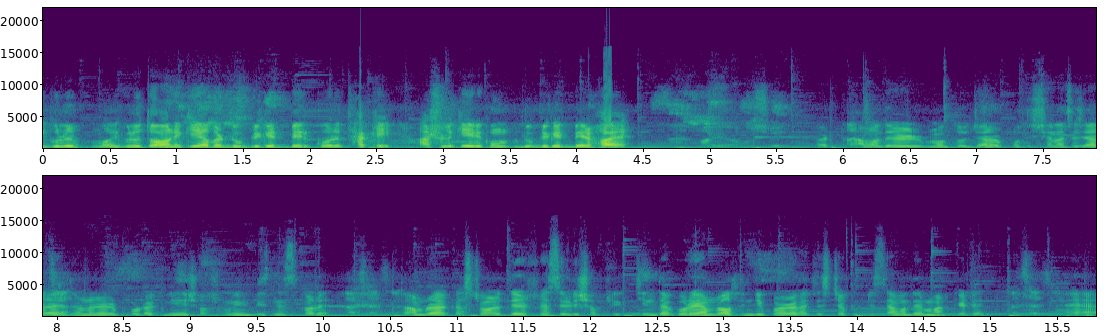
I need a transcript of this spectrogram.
এগুলো এগুলো তো অনেকেই আবার ডুপ্লিকেট বের করে থাকে। আসলে কি এরকম ডুপ্লিকেট বের হয়? বাট আচ্ছা। আমাদের মতো যারা প্রতিষ্ঠান আছে যারা এই আচ্ছা। ধরনের প্রোডাক্ট নিয়ে সবসময় বিজনেস করে আচ্ছা তো আমরা কাস্টমারদের ফ্যাসিলিটি সব চিন্তা করে আমরা অথেন্টিক প্রোডাক্ট রাখার চেষ্টা করতেছি আমাদের মার্কেটে হ্যাঁ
